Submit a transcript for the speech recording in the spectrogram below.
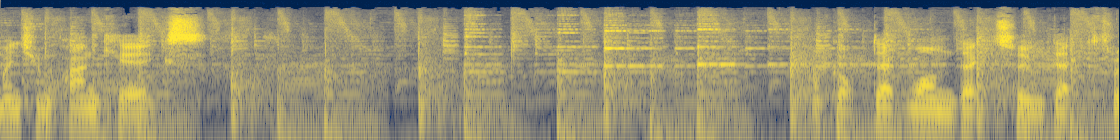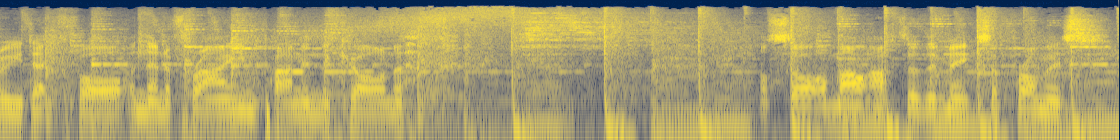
Mention pancakes. I've got deck one, deck two, deck three, deck four, and then a frying pan in the corner. I'll sort them out after the mix, I promise.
